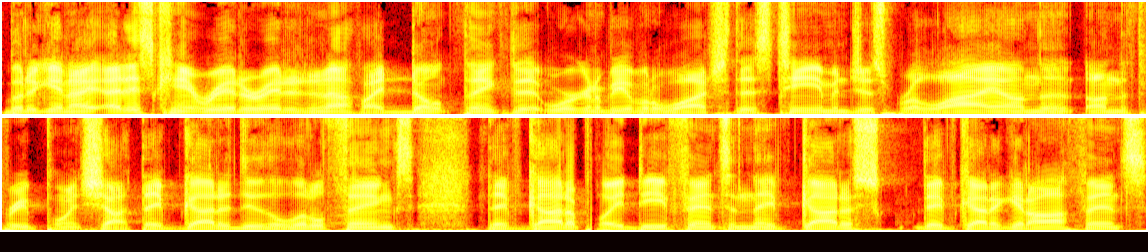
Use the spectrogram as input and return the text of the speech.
But again, I, I, just can't reiterate it enough. I don't think that we're going to be able to watch this team and just rely on the on the three point shot. They've got to do the little things. They've got to play defense, and they've got to they've got to get offense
